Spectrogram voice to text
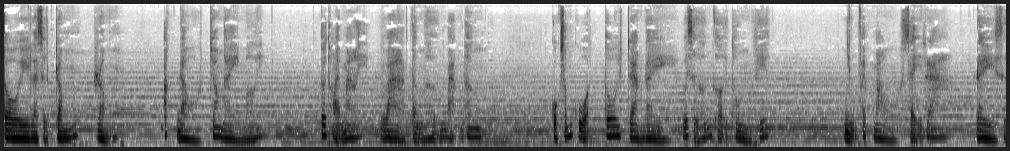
Tôi là sự trống rỗng, bắt đầu cho ngày mới. Tôi thoải mái và tận hưởng bản thân. Cuộc sống của tôi tràn đầy với sự hứng khởi thuần khiết những phép màu xảy ra đầy sự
